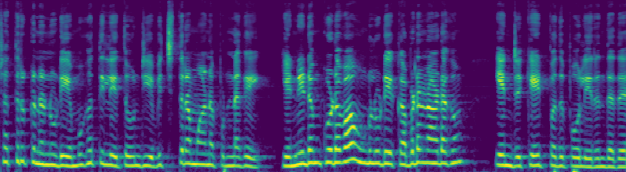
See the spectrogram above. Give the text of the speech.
சத்ருக்கனனுடைய முகத்திலே தோன்றிய விசித்திரமான புன்னகை என்னிடம் கூடவா உங்களுடைய கபட நாடகம்? என்று கேட்பது போல் இருந்தது.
